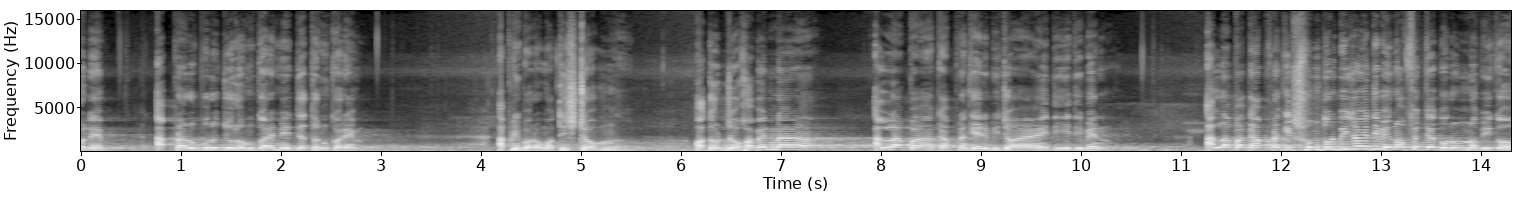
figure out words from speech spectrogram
হলে আপনার উপরে জুলুম করে, নির্যাতন করে। আপনি বরং অতিষ্ঠ, অধৈর্য হবেন না। আল্লাহ পাক আপনাকে এর বিজয় দিয়ে দিবেন। আল্লাহ পাক আপনাকে সুন্দর বিজয় দিবেন। অপেক্ষা করুন নবী গো।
